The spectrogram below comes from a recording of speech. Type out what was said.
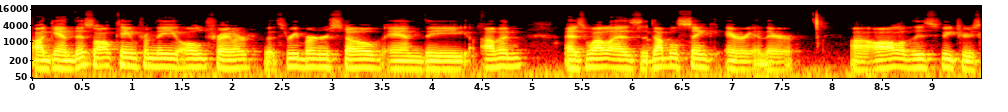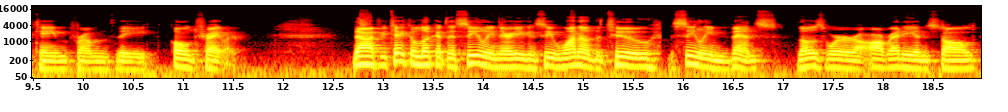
Again, this all came from the old trailer, the three burner stove and the oven, as well as the double sink area there. Uh, all of these features came from the old trailer. Now, if you take a look at the ceiling there, you can see one of the two ceiling vents. Those were already installed.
